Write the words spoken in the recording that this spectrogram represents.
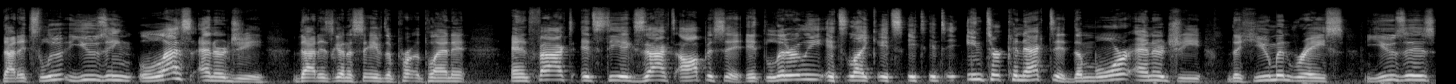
that it's lo- using less energy that is going to save the pr- planet in fact, it's the exact opposite. It literally it's like it's it's it's interconnected. The more energy the human race uses,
